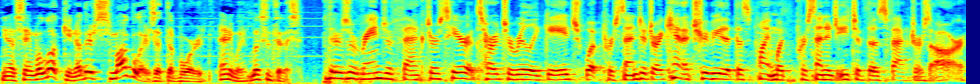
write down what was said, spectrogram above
you know, saying, well, look, you know, there's smugglers at the border. Anyway, listen to this. There's a range of factors here. It's hard to really gauge what percentage, or I can't attribute at this point what percentage each of those factors are.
